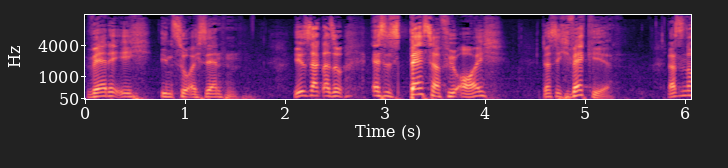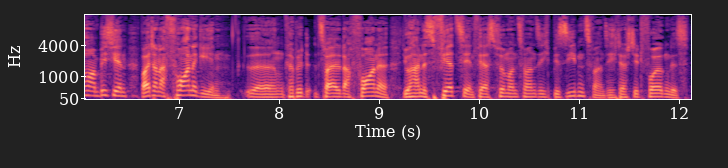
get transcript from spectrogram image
werde ich ihn zu euch senden. Jesus sagt also, es ist besser für euch, dass ich weggehe. Lass uns noch mal ein bisschen weiter nach vorne gehen. Äh, Kapitel 2 nach vorne. Johannes 14, Vers 25 bis 27. Da steht folgendes.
